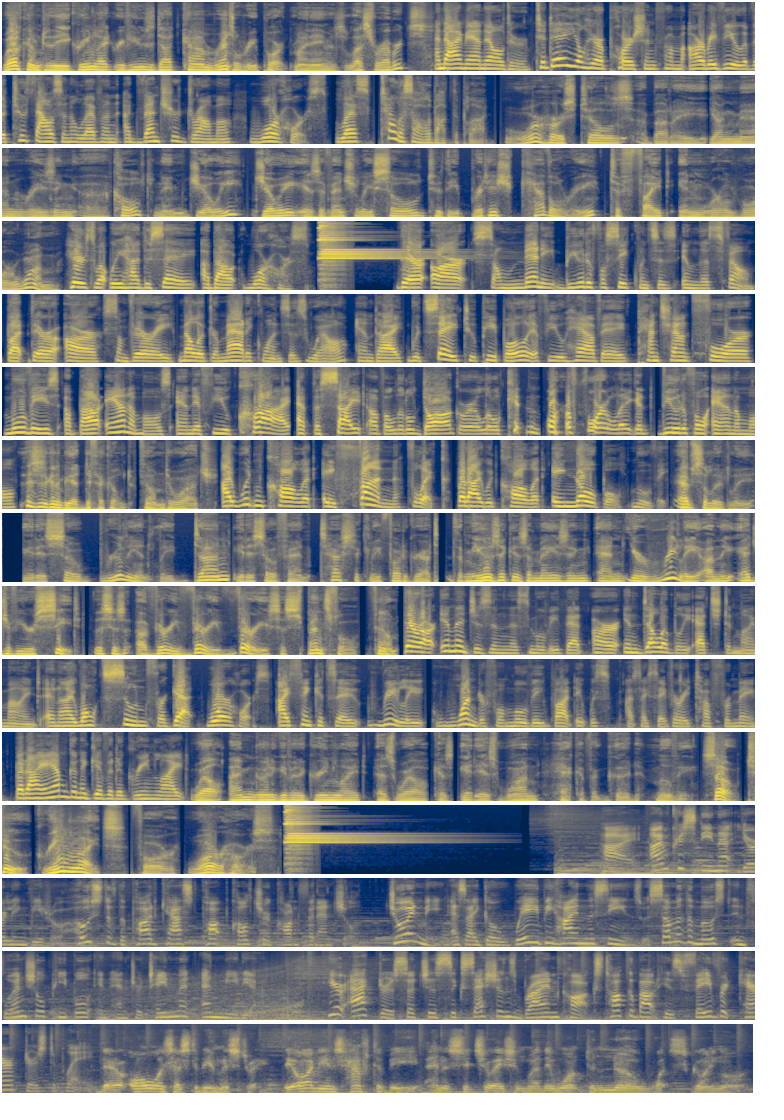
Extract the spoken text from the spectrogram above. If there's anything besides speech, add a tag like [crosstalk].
Welcome to the GreenlightReviews.com rental report. My name is Les Roberts. And I'm Ann Elder. Today you'll hear a portion from our review of the 2011 adventure drama War Horse. Les, tell us all about the plot. War Horse tells about a young man raising a colt named Joey. Joey is eventually sold to the British cavalry to fight in World War I. Here's what we had to say about War Horse. There are so many beautiful sequences in this film, but there are some very melodramatic ones as well. And I would say to people if you have a penchant for movies about animals, and if you cry at the sight of a little dog or a little kitten [laughs] or a four legged beautiful animal, This is going to be a difficult film to watch. I wouldn't call it a fun flick, but I would call it a noble movie. Absolutely. It is so brilliantly done. It is so fantastically photographed. The music is amazing, and you're really on the edge of your seat. This is a very, very, very suspenseful film. There are images in this movie that are indelibly etched in my mind, and I won't soon forget War Horse. I think it's a really wonderful movie, but it was, as I say, very tough for me. But I am going to give it a green light. Well, I'm going to give it a green light as well because it is one heck of a good movie. So, two green lights for War Horse. I'm Christina Yerling Biro, host of the podcast Pop Culture Confidential. Join me as I go way behind the scenes with some of the most influential people in entertainment and media. Hear actors such as Succession's Brian Cox talk about his favorite characters to play. There always has to be a mystery. The audience have to be in a situation where they want to know what's going on.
